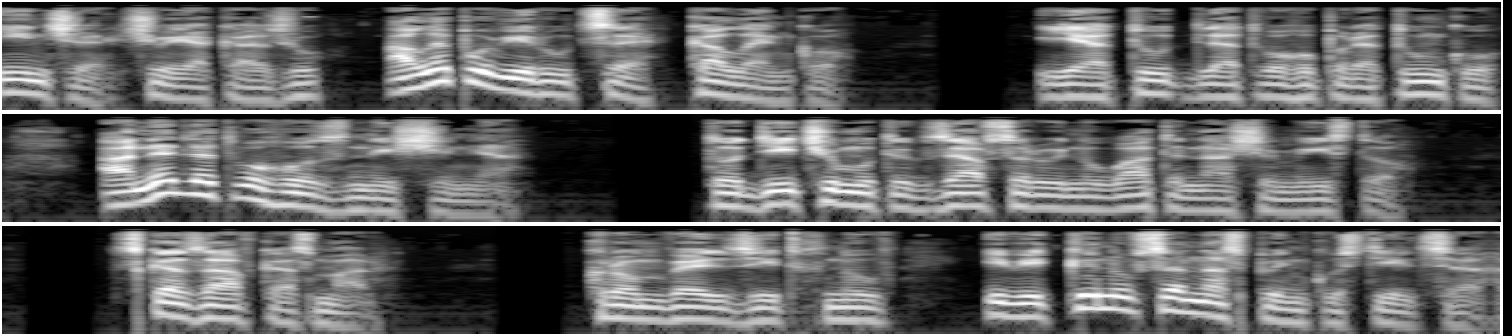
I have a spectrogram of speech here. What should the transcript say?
інше, що я кажу, але повіру це, Каленко. Я тут для твого порятунку, а не для твого знищення. Тоді чому ти взявся руйнувати наше місто? сказав Касмар. Кромвель зітхнув і відкинувся на спинку стільця.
